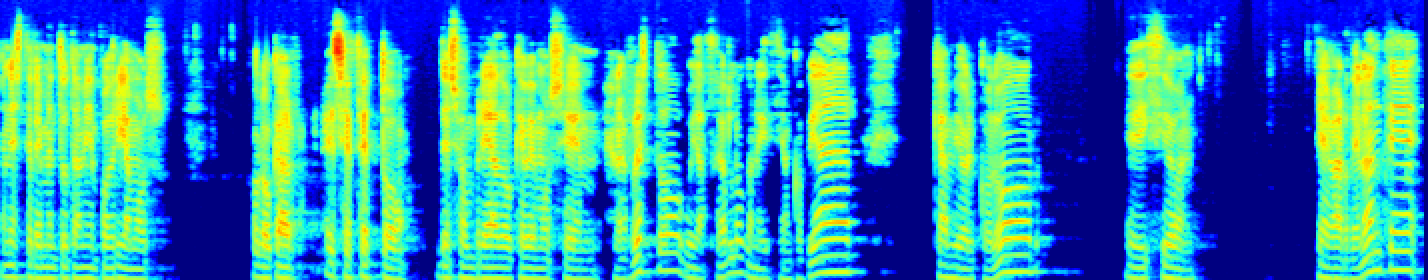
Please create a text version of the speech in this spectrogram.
En este elemento también podríamos colocar ese efecto de sombreado que vemos en, el resto. Voy a hacerlo con edición copiar, cambio el color, edición, pegar delante,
